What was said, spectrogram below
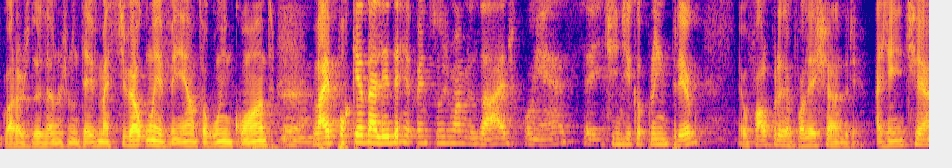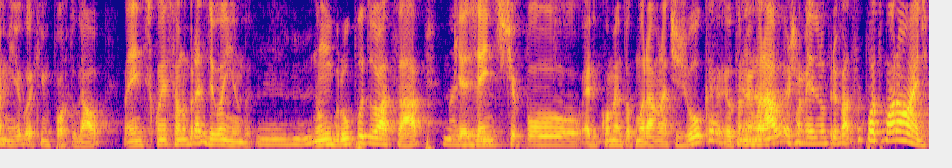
agora os dois anos não teve, mas se tiver algum evento, algum encontro, É. vai porque dali de repente surge uma amizade, conhece e te indica pro emprego. Eu falo, por exemplo, Alexandre, a gente é amigo aqui em Portugal, mas a gente se conheceu no Brasil ainda. Num grupo do WhatsApp, que a gente, tipo, ele comentou que morava na Tijuca, eu também morava, eu chamei ele no privado e falei, pô, tu mora onde?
